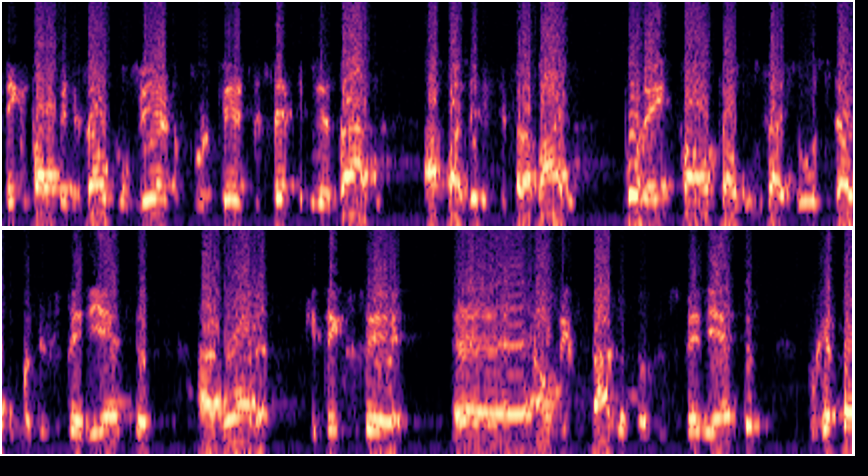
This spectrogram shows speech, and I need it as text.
tem que parabenizar o governo por ter se sensibilizado a fazer esse trabalho, porém falta alguns ajustes, algumas experiências agora que tem que ser é, aumentadas essas experiências, porque tão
